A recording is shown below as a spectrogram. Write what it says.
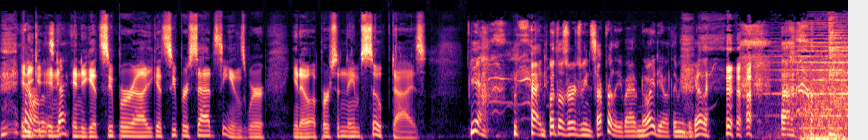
And you, get, and, and you get super uh, you get super sad scenes where you know a person named Soap dies. Yeah, I know what those words mean separately, but I have no idea what they mean together.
